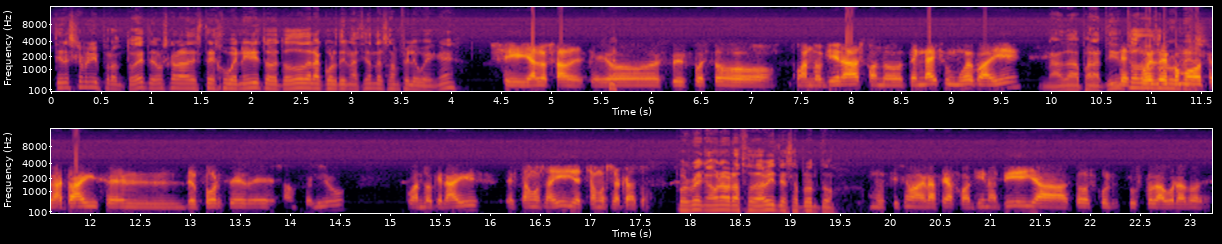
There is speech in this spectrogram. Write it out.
Tienes que venir pronto, ¿eh? Tenemos que hablar de este juvenil y sobre todo de la coordinación del San Feliwing, ¿eh? Sí, ya lo sabes, que yo estoy dispuesto cuando quieras, cuando tengáis un hueco ahí. Nada, para ti Después todo de cómo tratáis el deporte de San Feliu, cuando queráis, estamos ahí y echamos el rato. Pues venga, un abrazo, David, y hasta pronto. Muchísimas gracias, Joaquín, a ti y a todos tus colaboradores.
